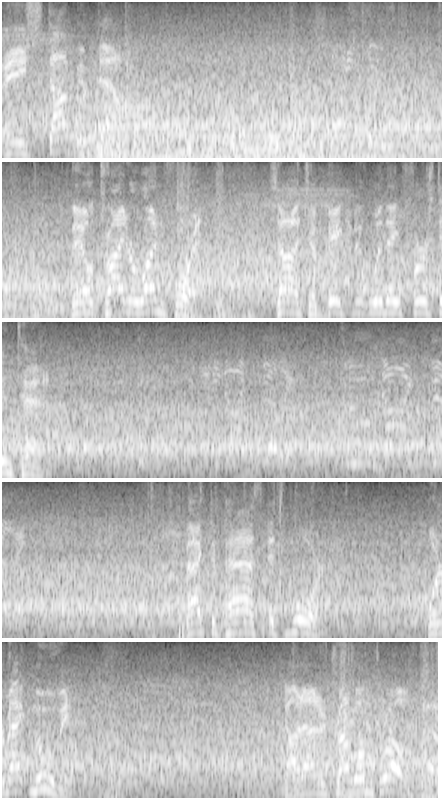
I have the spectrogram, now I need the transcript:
They stop him down. They'll try to run for it. Such a big with a first and 10. Back to pass, it's Ward. Quarterback moving. Got out of trouble and throws.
